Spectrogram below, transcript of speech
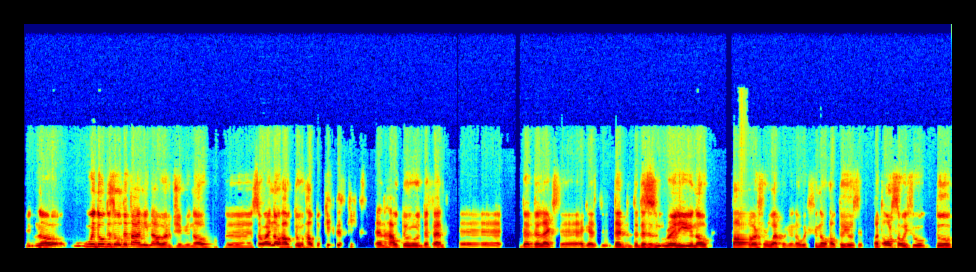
you know, we do this all the time in our gym. You know, uh, so I know how to how to kick these kicks and how to defend uh, the the legs uh, against. That this is really you know powerful weapon. You know, if you know how to use it. But also if you do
